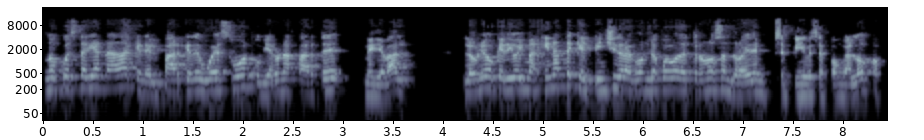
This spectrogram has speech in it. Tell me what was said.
no costaría nada que en el parque de Westworld hubiera una parte medieval. Lo único que digo, imagínate que el pinche dragón de Juego de Tronos androide se, se ponga loco.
